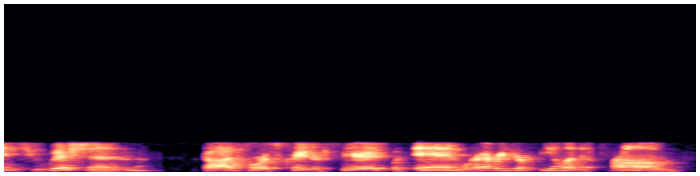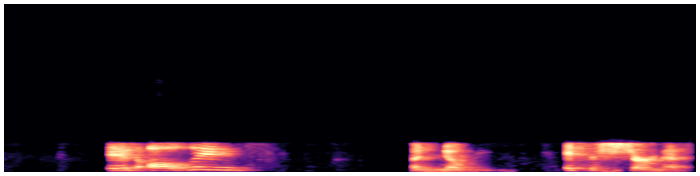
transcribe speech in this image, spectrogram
intuition, God, source, creator, spirit within, wherever you're feeling it from, is always a knowing. It's a sureness.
